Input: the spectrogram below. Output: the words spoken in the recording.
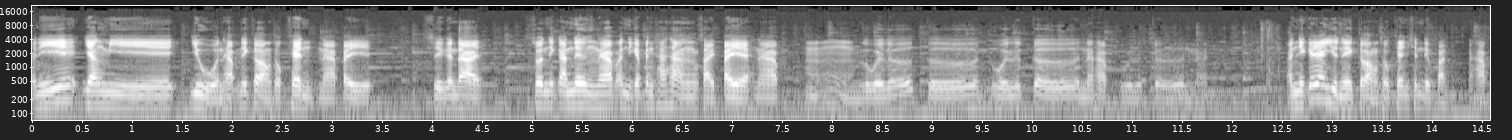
อันนี้ยังมีอยู่นะครับในกล่องโทเค็นนะไปซื้อกันได้ ส่วนอีกอันหนึ่งนะครับ อันนี้ก็เป็นท่าทางสายเปย์นะครับอืมรวยเหลือเกินรวยเหลือเกินนะครับรวยเหลือเกินนะอันนี้ก็ยังอยู่ในกล่องโทเค็นเช่นเดียวกันนะครับ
